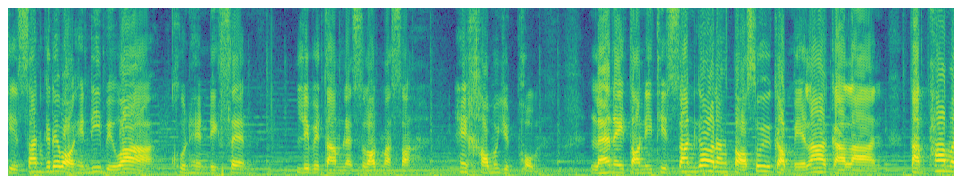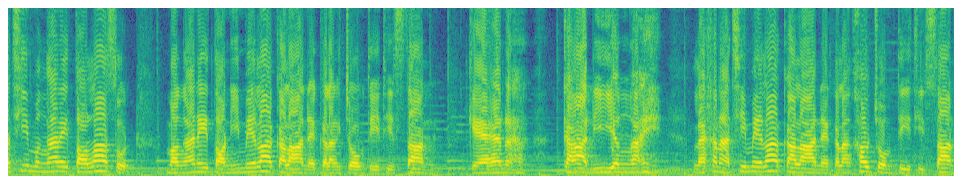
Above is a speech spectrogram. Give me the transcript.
ทิสตันก็ได้บอกเฮนดี้ไปว่าคุณเฮนดิกเซนรีบไปตามแลนสล็อตมาซะให้เขามาหยุดผมและในตอนนี้ทิสซันก็กำลังต่อสู้อยู่กับเมล่ากาลาน ตัดภาพมาที่มังงะในตอนล่าสุด มังงะในตอนนี้เมล่ากาลาเนี่ยกำลังโจมตีทิสซัน แกนะกล้าดียังไง และขณะที่เมล่ากาลาเนี่ยกำลังเข้าโจมตีทิสซัน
